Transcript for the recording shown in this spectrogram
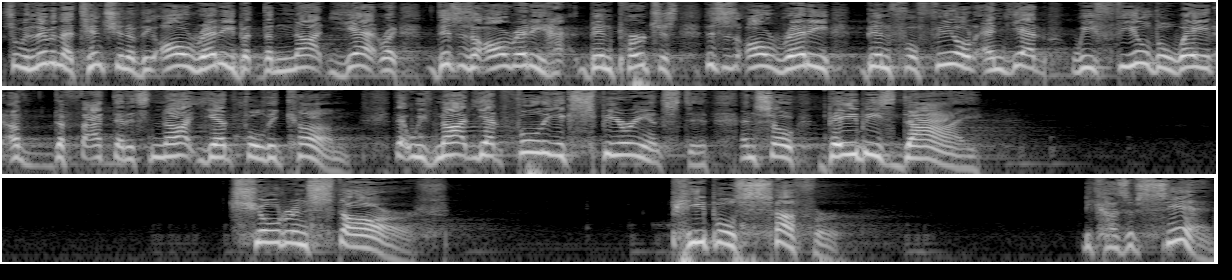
So we live in that tension of the already, but the not yet, right? This has already been purchased. This has already been fulfilled, and yet we feel the weight of the fact that it's not yet fully come that we've not yet fully experienced it. And so babies die, children starve, people suffer because of sin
